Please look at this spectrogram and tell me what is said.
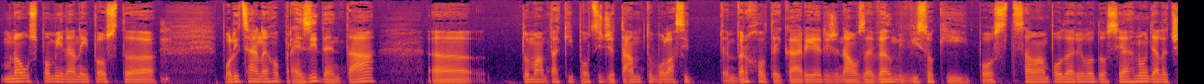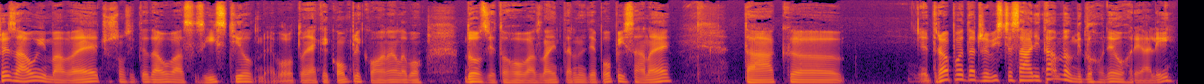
mnou vzpomínaný post uh, policajného prezidenta. To mám taký pocit, že tam to bol asi ten vrchol tej kariéry, že naozaj veľmi vysoký post sa vám podarilo dosiahnuť, ale čo je zaujímavé, čo som si teda u vás zistil, nebolo to nejaké komplikované, lebo dosť je toho u vás na internete popísané, tak uh, treba povedať, že vy ste sa ani tam veľmi dlho neohriali.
